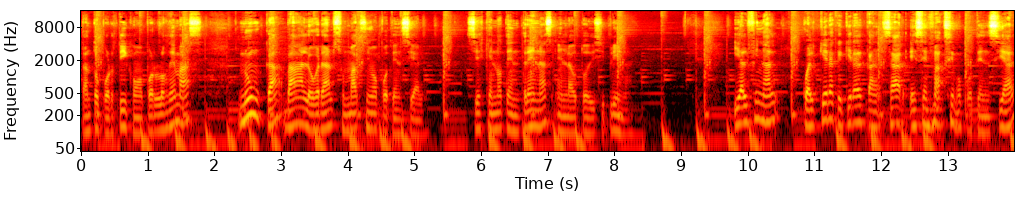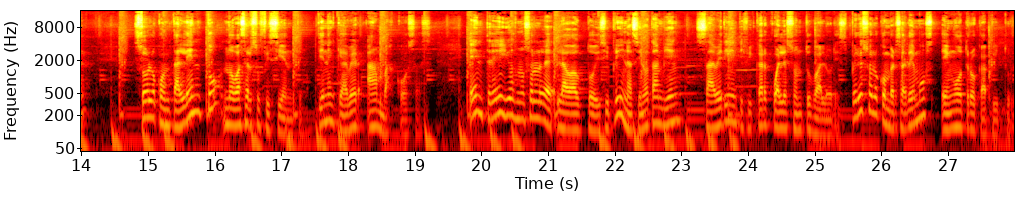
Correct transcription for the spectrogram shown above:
tanto por ti como por los demás, nunca van a lograr su máximo potencial si es que no te entrenas en la autodisciplina. Y al final, cualquiera que quiera alcanzar ese máximo potencial, Solo con talento no va a ser suficiente. Tienen que haber ambas cosas. Entre ellos no solo la, autodisciplina, sino también saber identificar cuáles son tus valores. Pero eso lo conversaremos en otro capítulo.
